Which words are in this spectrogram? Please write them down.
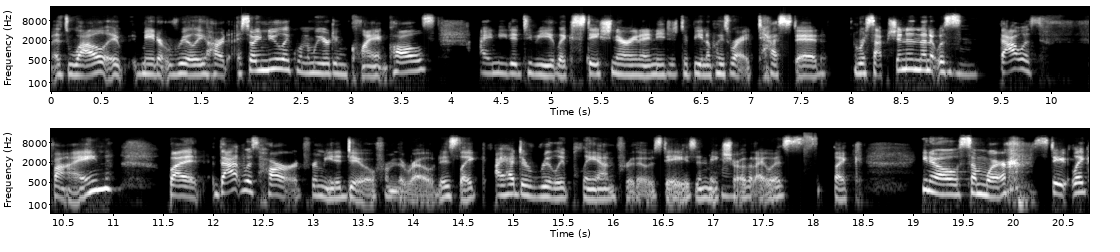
as well. It made it really hard. So I knew like when we were doing client calls, I needed to be like stationary and I needed to be in a place where I tested reception. And then it was mm-hmm that was fine. But that was hard for me to do from the road is like I had to really plan for those days and make mm-hmm. sure that I was like, you know, somewhere state like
